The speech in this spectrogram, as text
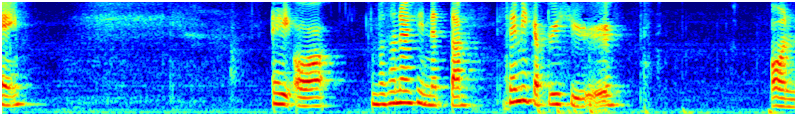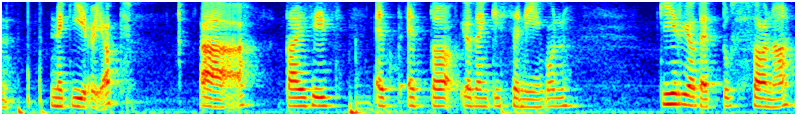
Ei. Ei oo. Mä sanoisin, että se mikä pysyy on ne kirjat. Ää, tai siis, että et jotenkin se niin kun kirjoitettu sana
